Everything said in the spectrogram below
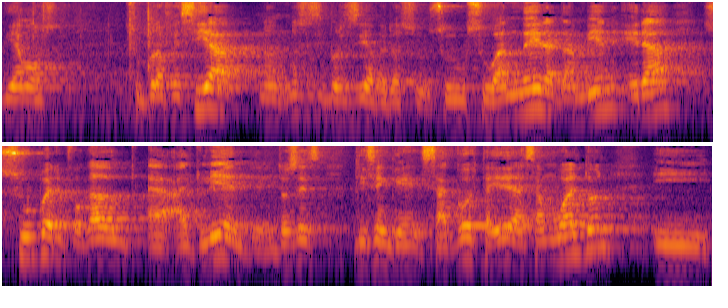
digamos, su profecía, no, sé si profecía, pero su, su, bandera también era súper enfocado al cliente. Entonces dicen que sacó esta idea de Sam Walton y,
